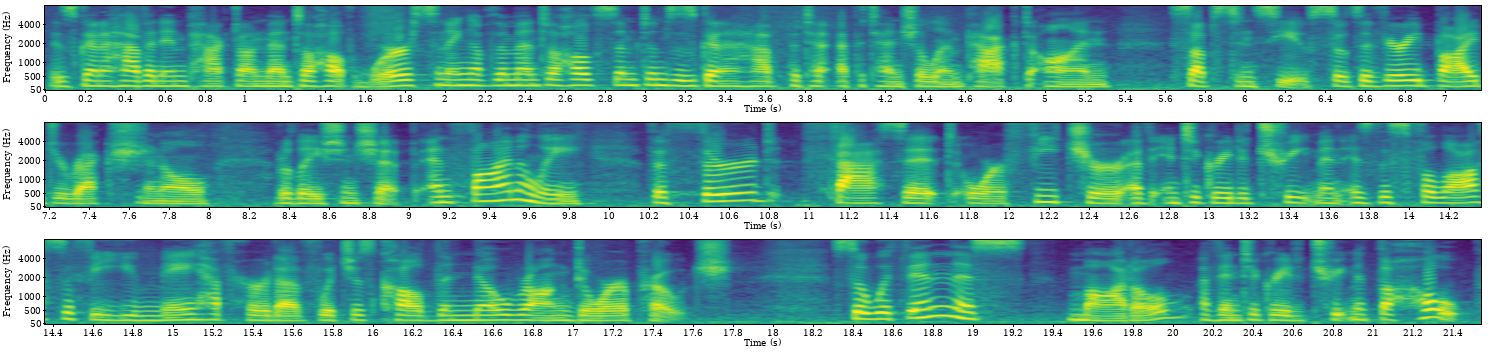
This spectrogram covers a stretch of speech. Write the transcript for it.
is going to have an impact on mental health. Worsening of the mental health symptoms is going to have pot- a potential impact on substance use. So it's a very bidirectional relationship. And finally, the third facet or feature of integrated treatment is this philosophy you may have heard of, which is called the no wrong door approach. So within this model of integrated treatment, the hope,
